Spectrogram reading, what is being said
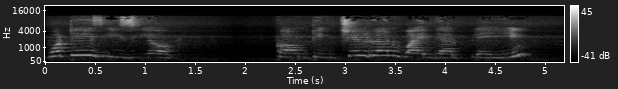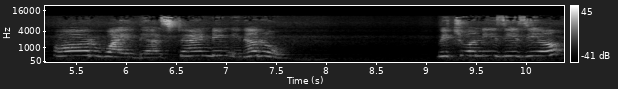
what is easier counting children while they are playing or while they are standing in a row. Which one is easier?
